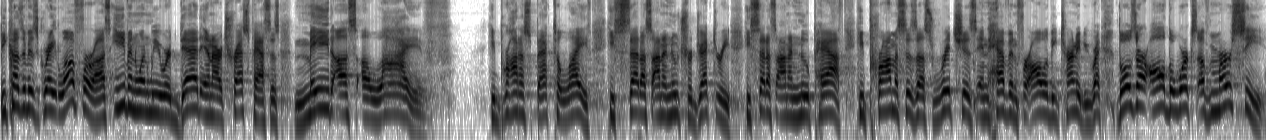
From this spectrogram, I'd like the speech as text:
because of his great love for us, even when we were dead in our trespasses, made us alive. He brought us back to life. He set us on a new trajectory. He set us on a new path. He promises us riches in heaven for all of eternity, right? Those are all the works of mercy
